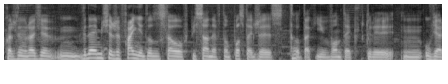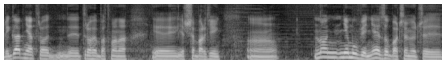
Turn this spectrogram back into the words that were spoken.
W każdym razie mm, wydaje mi się, że fajnie to zostało wpisane w tą postać, że jest to taki wątek, który mm, uwiarygadnia tro, y, trochę Batmana y, jeszcze bardziej. Mm, No nie mówię nie, zobaczymy czy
